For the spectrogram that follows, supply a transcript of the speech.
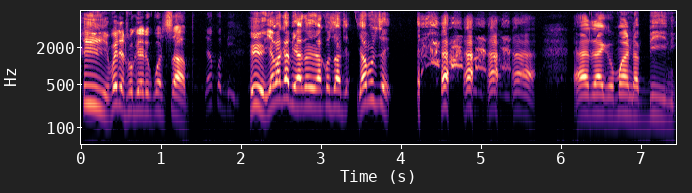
Hi, bwete twogere ku whatsapp. Yago- yakoze atya? Yabuze? Atange omwana biini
